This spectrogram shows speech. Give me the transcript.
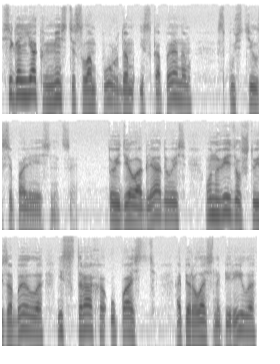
Сиганьяк вместе с Лампурдом и Скопеном спустился по лестнице. То и дело оглядываясь, он увидел, что Изабелла из страха упасть оперлась на перила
